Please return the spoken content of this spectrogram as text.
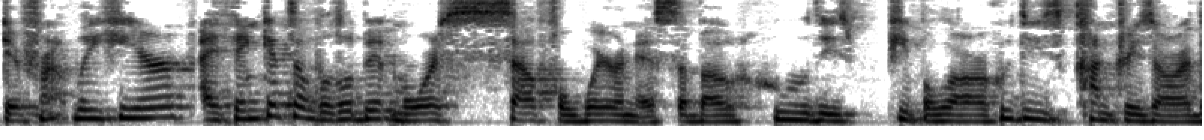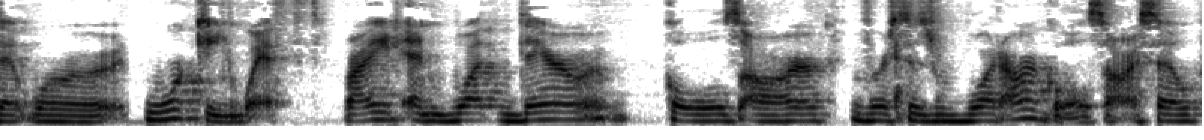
differently here? I think it's a little bit more self awareness about who these people are, who these countries are that we're working with, right? And what their goals are versus what our goals are. So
